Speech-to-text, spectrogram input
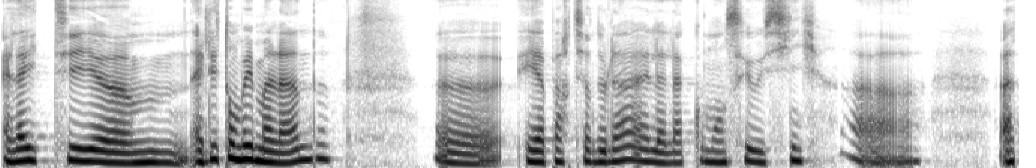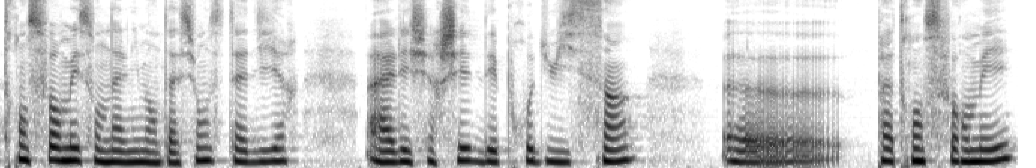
elle a été, elle est tombée malade. Euh, et à partir de là, elle, a commencé aussi à, transformer son alimentation, c'est-à-dire à aller chercher des produits sains, euh, pas transformés,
